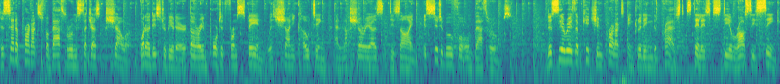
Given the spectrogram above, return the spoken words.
The set of products for bathrooms such as shower, water distributor that are imported from Spain with shiny coating and luxurious design is suitable for all bathrooms. The series of kitchen products including the pressed stainless steel Rossi sink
